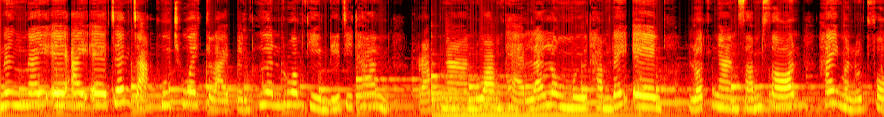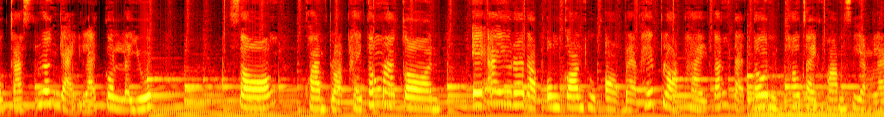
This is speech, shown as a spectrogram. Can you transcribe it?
หนึ่งใน AI Agent จากผู้ช่วยกลายเป็นเพื่อนร่วมทีมดิจิทัล รับงานวางแผนและลงมือทำได้เอง ลดงานซ้ำซ้อน ให้มนุษย์โฟกัสเรื่องใหญ่และกลยุทธ์ 2. ความปลอดภัยต้องมาก่อน AI ระดับองค์กรถูกออกแบบให้ปลอดภัยตั้งแต่ต้นเข้าใจความเสี่ยงและ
